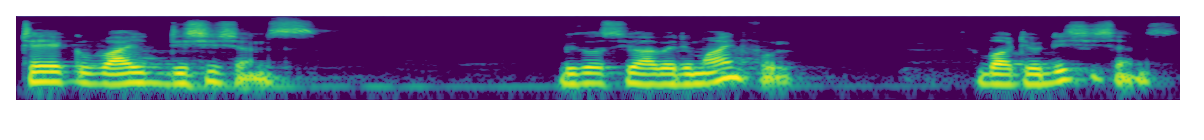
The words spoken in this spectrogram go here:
take right decisions because you are very mindful about your decisions.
